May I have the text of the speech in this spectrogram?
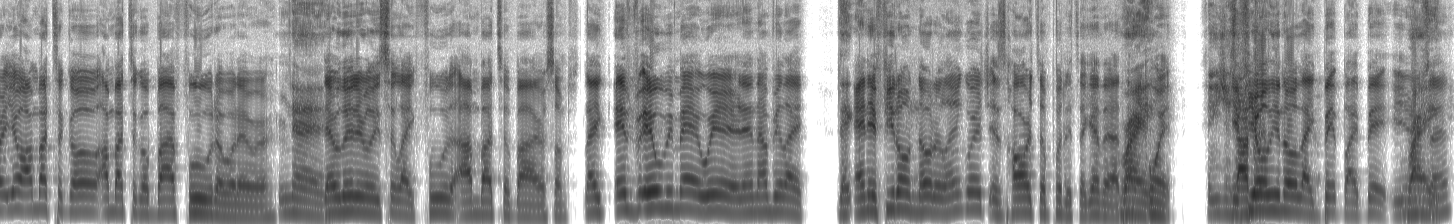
or yo, I'm about to go. I'm about to go buy food or whatever. nah. They would literally say like food I'm about to buy or something. Like it, it would be mad weird, and I'll be like, They- and if you don't know the language, it's hard to put it together at Right. that point. so you just If you only know like bit by bit, you know what I'm Right. saying?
